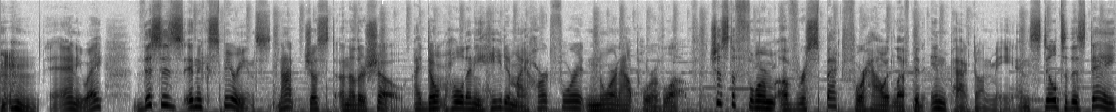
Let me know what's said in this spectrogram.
anyway, this is an experience, not just another show. I don't hold any hate in my heart for it, nor an outpour of love. Just a form of respect for how it left an impact on me, and still to this day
